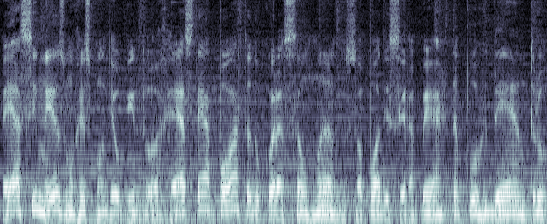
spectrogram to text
É assim mesmo, respondeu o pintor. Esta é a porta do coração humano, só pode ser aberta por dentro.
